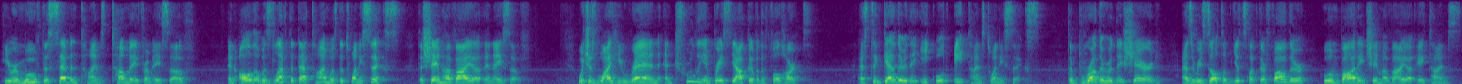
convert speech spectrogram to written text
he removed the seven times Tameh from Esav, and all that was left at that time was the 26, the Shem Havaya in Esav, which is why he ran and truly embraced Yaakov with a full heart, as together they equaled 8 times 26, the brotherhood they shared as a result of Yitzchak their father, who embodied Shem Havaya eight times.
